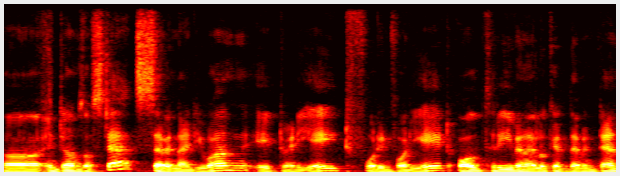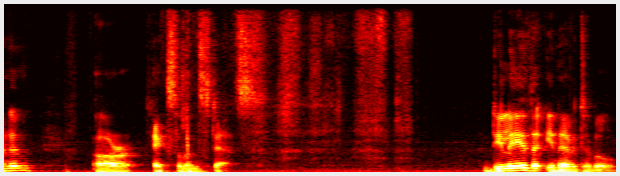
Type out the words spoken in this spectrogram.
Uh, in terms of stats, 791, 828, 1448, all three, when I look at them in tandem, are excellent stats delay the inevitable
